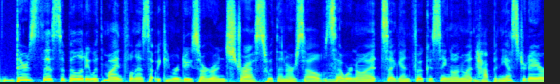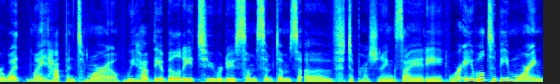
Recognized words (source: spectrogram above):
There's this ability with mindfulness that we can reduce our own stress within ourselves, mm-hmm. that we're not, again, focusing on what happened yesterday or what might happen tomorrow. We have the ability to reduce some symptoms of depression, anxiety. We're able to be more engaged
